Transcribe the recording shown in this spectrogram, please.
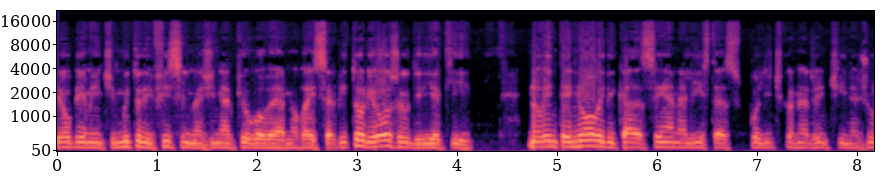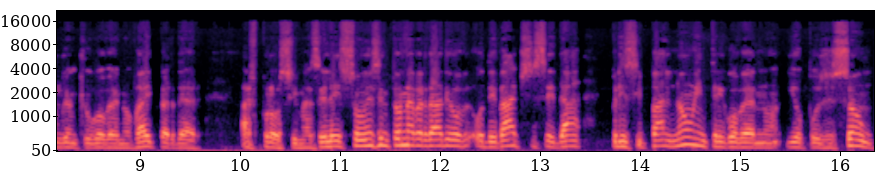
é obviamente muito difícil imaginar que o governo vai ser vitorioso. Eu diria que 99 de cada 100 analistas políticos na Argentina julgam que o governo vai perder as próximas eleições. Então, na verdade, o, o debate se dá principal não entre governo e oposição,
